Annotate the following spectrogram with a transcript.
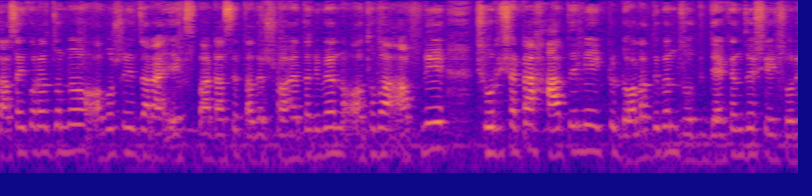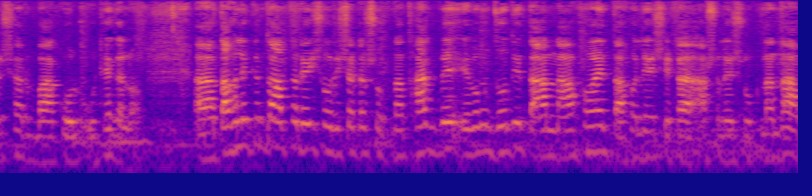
যাচাই করার জন্য অবশ্যই যারা এক্সপার্ট আছে তাদের সহায়তা নেবেন, অথবা আপনি সরিষাটা হাতে নিয়ে একটু ডলা দিবেন। যদি দেখেন যে সেই সরিষার বাকল উঠে গেল। তাহলে কিন্তু আপনার এই সরিষাটা শুকনা থাকবে এবং যদি তা না হয়, তাহলে সেটা আসলে শুকনা নাম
